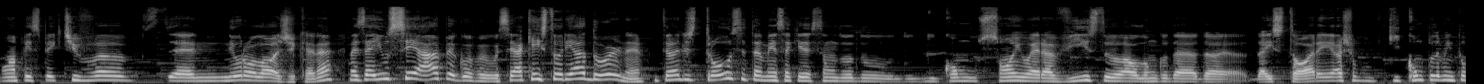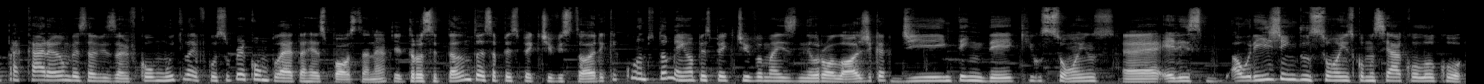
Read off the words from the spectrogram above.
uma perspectiva é, neurológica, né? Mas aí o CA pegou, o CA que é historiador, né? Então ele trouxe também essa questão do, do, do, do como o sonho era visto ao longo da, da, da, história e acho que complementou pra caramba essa visão. Ficou muito ficou super completa a resposta, né? Ele trouxe tanto essa perspectiva histórica quanto também uma perspectiva mais neurológica de entender que os sonhos, é, eles, a origem dos sonhos, como o CA colocou,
